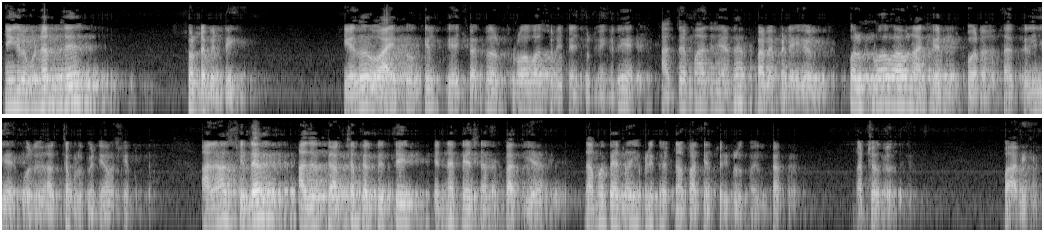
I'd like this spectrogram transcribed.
நீங்கள் உணர்ந்து சொல்லவில்லை. ஏதோ வாய்ப்போக்கில் பேச்சுவாக்கில் ஒரு ஃப்ளோவாக சொல்லிட்டேன்னு சொல்லுவீங்களே அந்த மாதிரியான பல பிழைகள். ஒரு ஃப்ளோவாக நான் கேட்டுட்டு போகிறேன் அது பெரிய ஒரு அர்த்தம் கொடுக்க வேண்டிய அவசியம் இல்லை. ஆனால் சிலர் அதற்கு அர்த்தம் கற்பித்து என்ன பேசுறாங்க பாத்தியா? நம்ம பேசுறது எப்படி பேசினா பார்த்தியான்னு சொல்லிக் கொடுக்க இருக்காங்க. மற்றவர்களுக்கு பாவிகள்.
